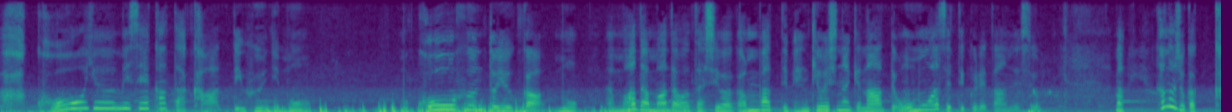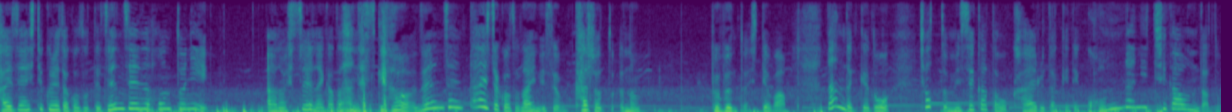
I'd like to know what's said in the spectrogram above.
あこういう見せ方かっていう風にももう興奮というかもうまだまだ私は頑張って勉強しなきゃなって思わせてくれたんですよ。まあ、彼女が改善してくれたことって全然本当にあの失礼な言い方なんですけど 全然大したことないんですよ。箇所とあの部分としては。なんだけどちょっと見せ方を変えるだけでこんなに違うんだと。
